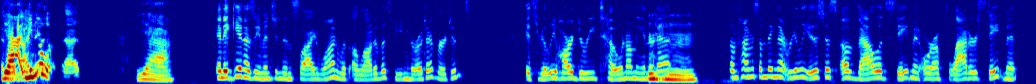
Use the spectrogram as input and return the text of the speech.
And Yeah, you know- upset. Yeah. And again, as we mentioned in slide one, with a lot of us being neurodivergent, it's really hard to read tone on the internet. Mhm. Sometimes something that really is just a valid statement or a flatter statement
